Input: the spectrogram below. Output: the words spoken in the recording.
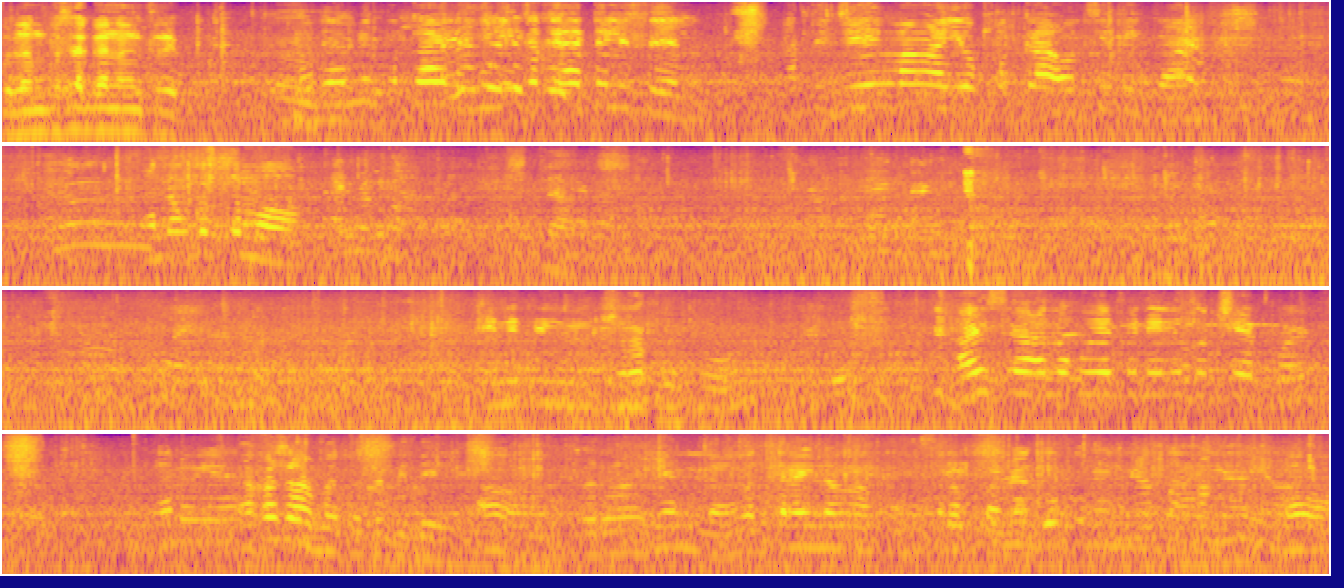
Walang basagan ng trip. Madami pagkain. Hindi ka kay Ate Lisel. Ate Jing, mga yung pagkaon sinigang. Anong gusto mo? Snacks. Anything Sarap po po. Ay, sa ano ko yan, pinili ko shepherd. Ano yan? Ah, kasama ito sa binili. Oo. Sarap. Yan lang. Mag-try lang ako. Masarap pa lang. Oo.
